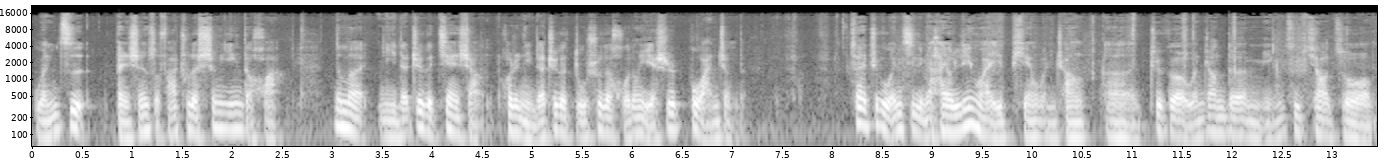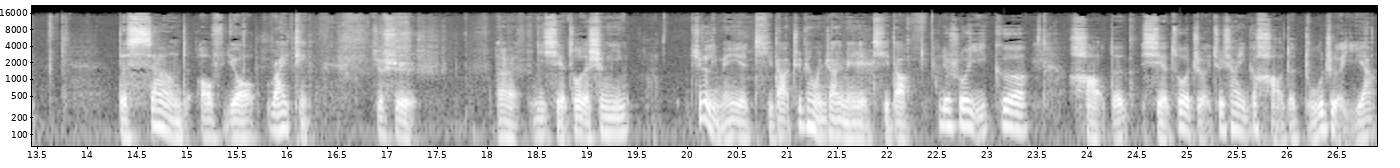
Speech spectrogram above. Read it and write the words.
文字。本身所发出的声音的话，那么你的这个鉴赏或者你的这个读书的活动也是不完整的。在这个文集里面还有另外一篇文章，呃，这个文章的名字叫做《The Sound of Your Writing》，就是呃你写作的声音。这个里面也提到，这篇文章里面也提到，他就说一个好的写作者就像一个好的读者一样，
